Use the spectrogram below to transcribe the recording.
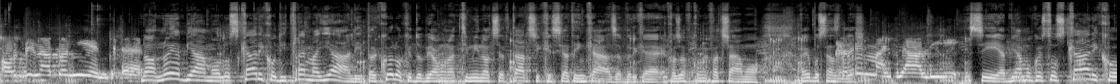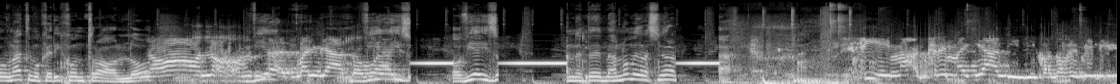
ordinato niente. No, noi abbiamo lo scarico di tre maiali, per quello che dobbiamo un attimino accertarci che siate in casa, perché cosa, come facciamo? Che possiamo Tre maiali. Sì, abbiamo questo scarico, un attimo che ricontrollo. No, no, Via- è sbagliato. Via guarda. Iso, via Iso, a nome della signora Sì, ma tre maiali, dico, dove vedi?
